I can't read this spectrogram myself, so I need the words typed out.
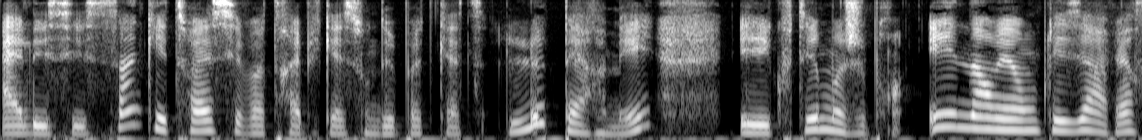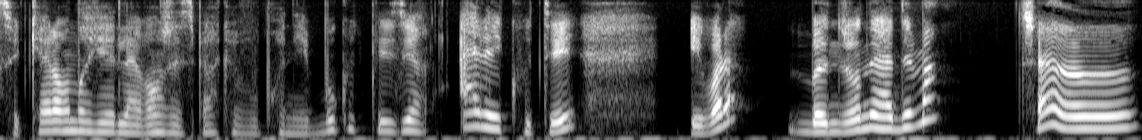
À laisser 5 étoiles si votre application de podcast le permet. Et écoutez, moi je prends énormément plaisir à faire ce calendrier de l'avant. J'espère que vous preniez beaucoup de plaisir à l'écouter. Et voilà, bonne journée à demain. Ciao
